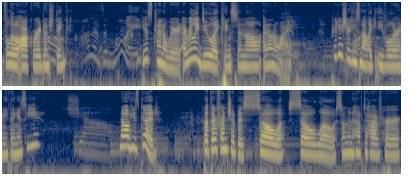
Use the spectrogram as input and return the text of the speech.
It's a little awkward, don't you think? He is kind of weird. I really do like Kingston, though. I don't know why. Pretty sure he's not, like, evil or anything, is he? No, he's good. But their friendship is so, so low, so I'm gonna have to have her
